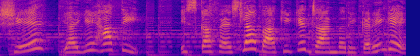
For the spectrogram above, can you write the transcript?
शेर या ये हाथी? इसका फैसला बाकी के जानवर ही करेंगे।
